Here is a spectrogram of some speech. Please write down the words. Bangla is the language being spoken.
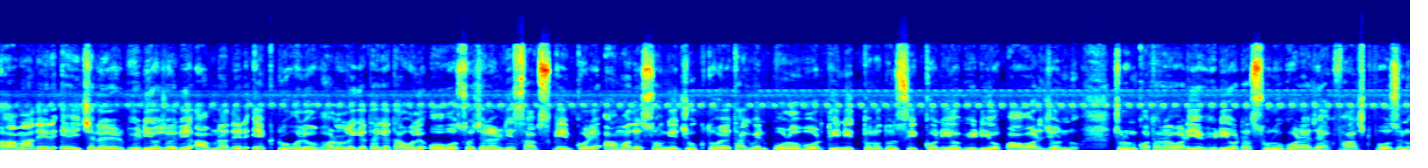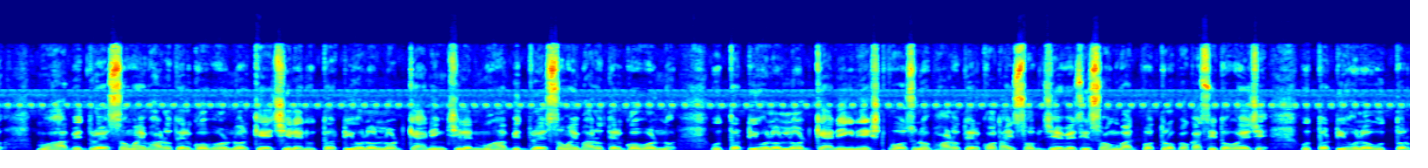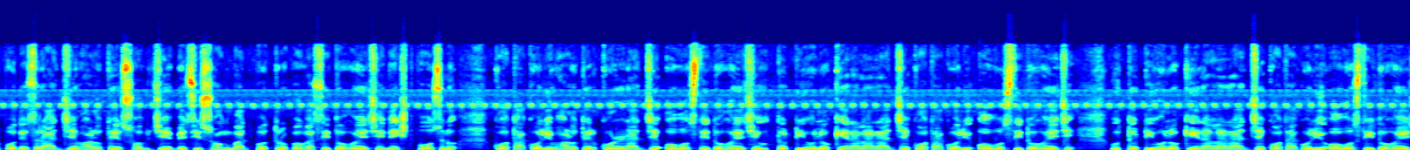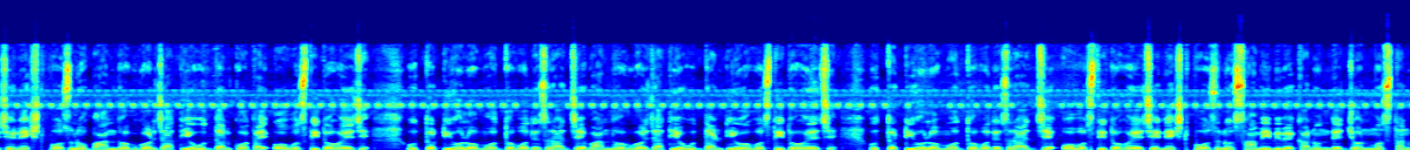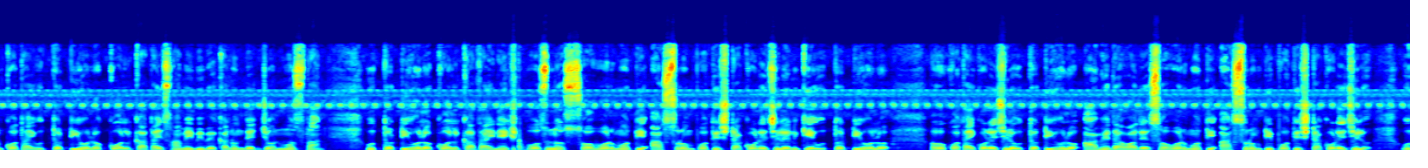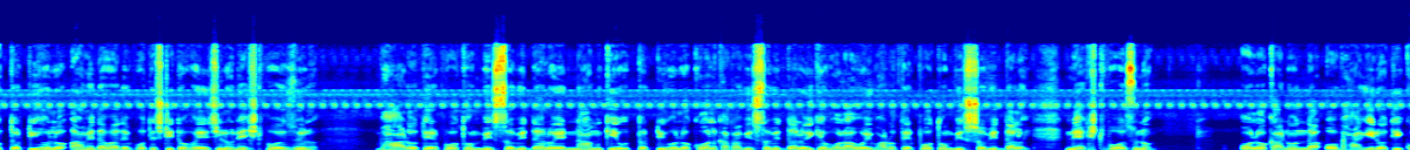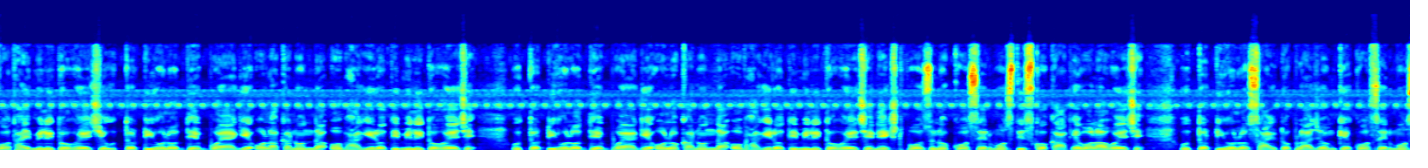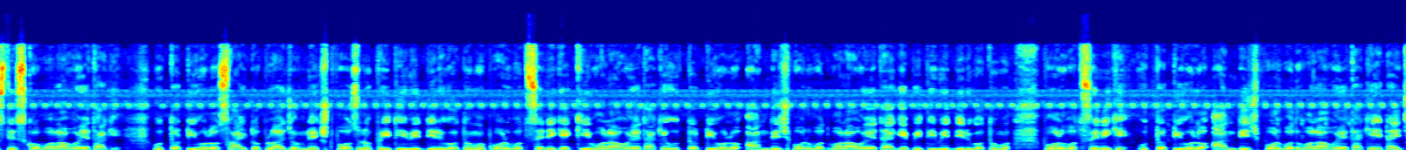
আমাদের এই চ্যানেলের ভিডিও যদি আপনাদের একটু হলেও ভালো লেগে থাকে, তাহলে অবশ্যই চ্যানেলটি সাবস্ক্রাইব করে আমাদের সঙ্গে যুক্ত হয়ে থাকবেন পরবর্তী নিত্য নতুন শিক্ষণীয় ভিডিও পাওয়ার জন্য। চলুন কথা না বাড়িয়ে ভিডিওটা শুরু করা যাক। ফার্স্ট প্রশ্ন, মহাবিদ্রোহের সময় ভারতের গভর্নর কে ছিলেন? উত্তরটি হলো লর্ড ক্যানিং ছিলেন মহাবিদ্রোহের সময় ভারতের গভর্নর। উত্তরটি হলো লর্ড ক্যানিং। নেক্সট প্রশ্ন, ভারতের কথায় সবচেয়ে বেশি সংবাদপত্র প্রকাশিত হয়েছে? উত্তরটি হলো উত্তরপ্রদেশ রাজ্যে ভারতের সবচেয়ে বেশি সংবাদপত্র প্রকাশিত হয়েছে। নেক্সট প্রশ্ন কথাকলি ভারতের কোন রাজ্যে অবস্থিত হয়েছে? উত্তরটি হলো, কেরালা রাজ্যে কথাকলি অবস্থিত হয়েছে। উত্তরটি হলো, কেরালা রাজ্যে কথাকলি অবস্থিত হয়েছে। নেক্সট প্রশ্ন, বান্ধবগড় জাতীয় উদ্যান কোথায় অবস্থিত হয়েছে? উত্তরটি হলো, মধ্যপ্রদেশ রাজ্যে বান্ধবগড় জাতীয় উদ্যানটি অবস্থিত হয়েছে। উত্তরটি হলো, মধ্যপ্রদেশ রাজ্যে অবস্থিত হয়েছে। নেক্সট প্রশ্ন, স্বামী বিবেকানন্দের জন্মস্থান কোথায়? উত্তরটি হলো, কলকাতায় স্বামী বিবেকানন্দের জন্মস্থান। উত্তরটি হলো কলকাতায়। নেক্সট প্রশ্ন, সবরমতী আশ্রম প্রতিষ্ঠা করেছিলেন কে? উত্তরটি হলো কোথায় করেছিল? উত্তরটি হলো আমেদাবাদে সবরমতী আশ্রমটি প্রতিষ্ঠা করেছিল। উত্তরটি হলো আমেদাবাদে প্রতিষ্ঠিত হয়েছিল। নেক্সট প্রশ্ন, ভারতের প্রথম বিশ্ববিদ্যালয়ের নাম কি? উত্তরটি হলো, কলকাতা বিশ্ববিদ্যালয়কে বলা হয় ভারতের প্রথম বিশ্ববিদ্যালয়। নেক্সট প্রশ্ন অলকানন্দা ও ভাগীরথী কোথায় মিলিত হয়েছে? উত্তরটি হলো দেবপ্রয়াগে অলকানন্দা ও ভাগীরথী মিলিত হয়েছে। উত্তরটি হলো দেবপ্রয়াগে অলকানন্দা ও ভাগীরথী মিলিত হয়েছে। নেক্সট প্রশ্ন, কোষের মস্তিষ্ক কাকে বলা হয়েছে? উত্তরটি হলো সাইটোপ্লাজমকে কোষের মস্তিষ্ক বলা হয়ে থাকে। উত্তরটি হলো সাইটোপ্লাজম। নেক্সট প্রশ্ন, পৃথিবীর দীর্ঘতম পর্বত শ্রেণীকে কি বলা হয়ে থাকে? উত্তরটি হলো আন্দিজ পর্বত বলা হয়ে থাকে, পৃথিবীর দীর্ঘতম পর্বত শ্রেণীকে। উত্তরটি হলো আন্দিজ পর্বত বলা হয়ে থাকে, এটাই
